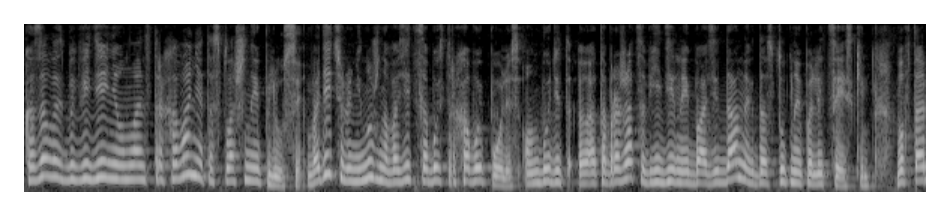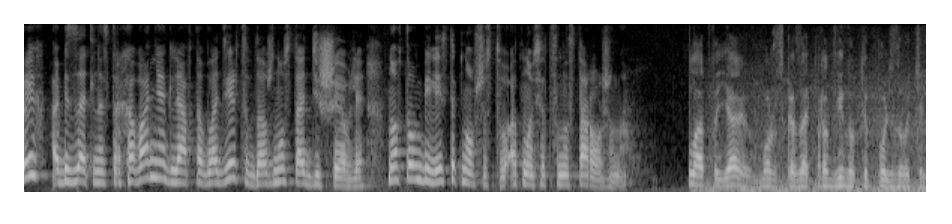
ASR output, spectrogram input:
Казалось бы, введение онлайн-страхования – это сплошные плюсы. Водителю не нужно возить с собой страховой полис. Он будет э, отображаться в единой базе данных, доступной полицейским. Во-вторых, обязательное страхование для автовладельцев должно стать дешевле. Но автомобилисты к новшеству относятся настороженно. Ладно, я, можно сказать, продвинутый пользователь.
